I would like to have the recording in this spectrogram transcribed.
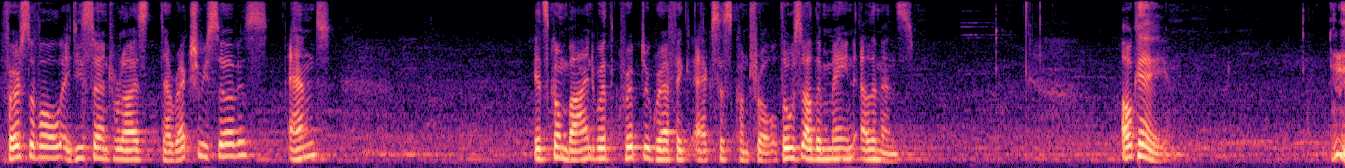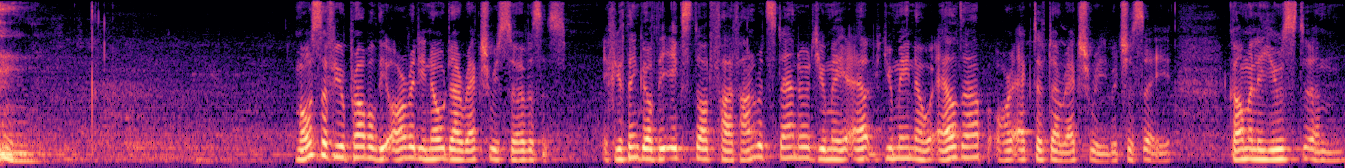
first of all a decentralized directory service and it's combined with cryptographic access control. Those are the main elements. Okay. Most of you probably already know directory services. If you think of the X.500 standard, you may, you may know LDAP or Active Directory, which is a commonly used um,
